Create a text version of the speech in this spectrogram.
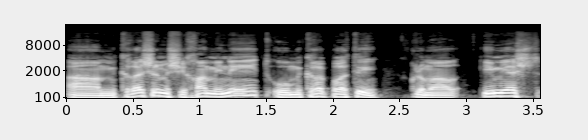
המקרה של משיכה מינית הוא מקרה פרטי. כלומר, אם יש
